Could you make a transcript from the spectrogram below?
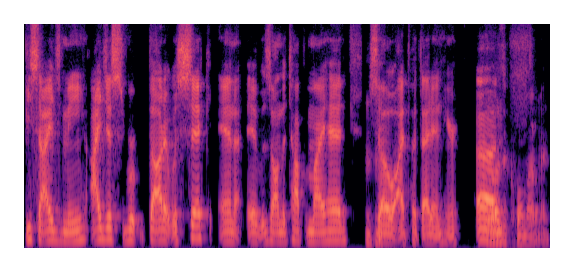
besides me. I just re- thought it was sick and it was on the top of my head, Mhm. so I put that in here. it Um, was a cool moment.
